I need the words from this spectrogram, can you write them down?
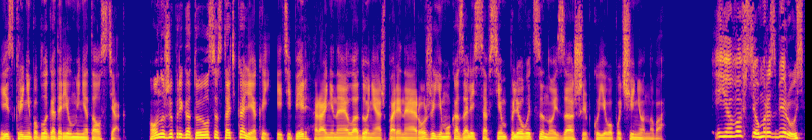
Искренне поблагодарил меня толстяк. Он уже приготовился стать калекой, и теперь раненая ладонь и ошпаренная рожа ему казались совсем плевой ценой за ошибку его подчиненного. «Я во всем разберусь».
